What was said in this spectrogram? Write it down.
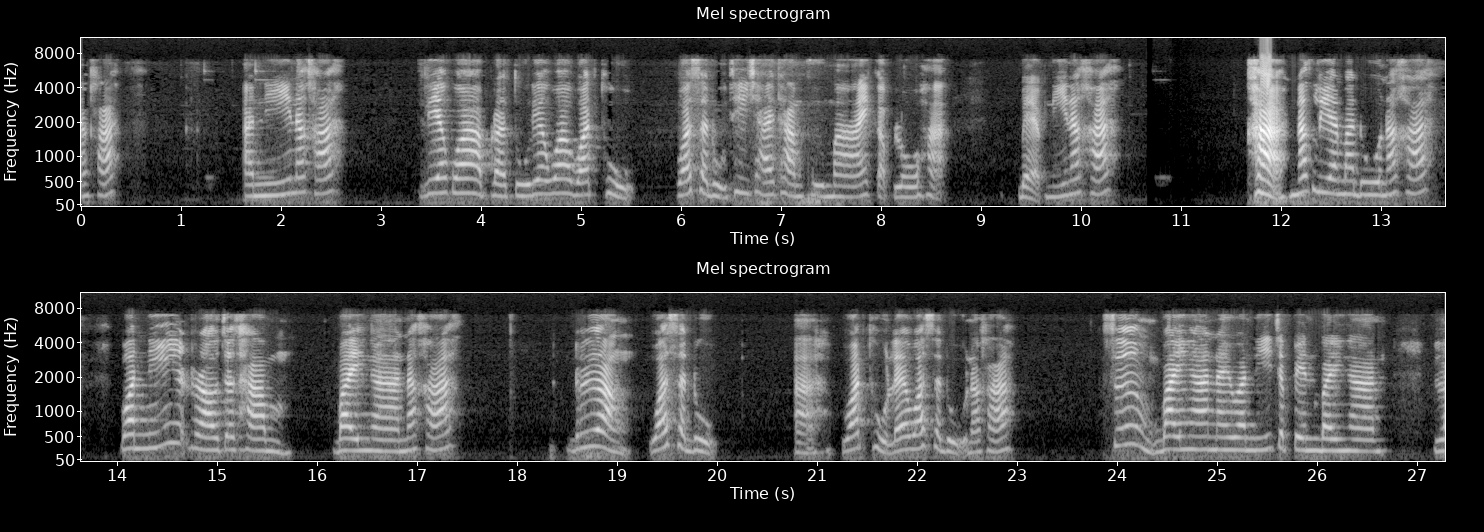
นะคะ อันนี้นะคะ เรียกว่าประตูเรียกว่าวัตถุวัสดุที่ใช้ทำคือไม้กับโลหะ แบบนี้นะคะ ค่ะนักเรียนมาดูนะคะ วันนี้เราจะทำใบงานนะคะ เรื่องวัสดุวัตถุและวัสดุนะคะ ซึ่งใบงานในวันนี้จะเป็นใบงาน ไล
